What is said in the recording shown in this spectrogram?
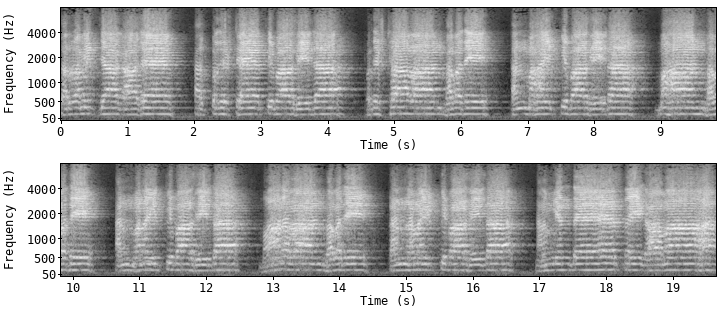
सर्वमित्याकाशे तत्प्रतिष्ठेत्युपासीत प्रतिष्ठावान् भवति तन्मह इत्युपासीत महान् भवति तन्मन इत्युपासीत। मानवान् भवति तन्नम इत्युपासीत। नम्यन्ते स्मै कामाः।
